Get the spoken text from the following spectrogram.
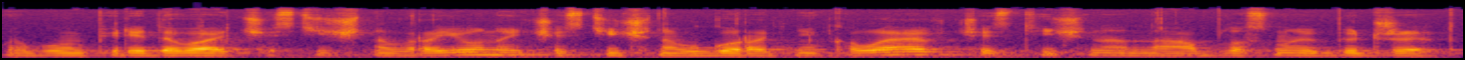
Мы будем передавать частично в районы, частично в город Николаев, частично на областной бюджет.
